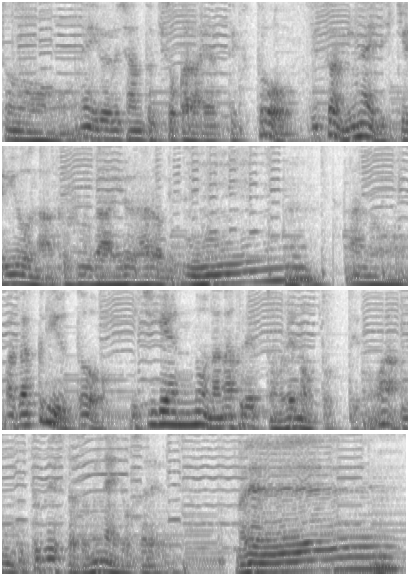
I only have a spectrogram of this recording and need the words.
そのねいろいろちゃんと基礎からやっていくと実は見ないで弾けるような工夫がいろいろあるわけですよ、うんあのまあ、ざっくり言うと1弦の7フレットのレノートっていうのは、うん。ウッドベースだと見ないで押されるんですよ。へえ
